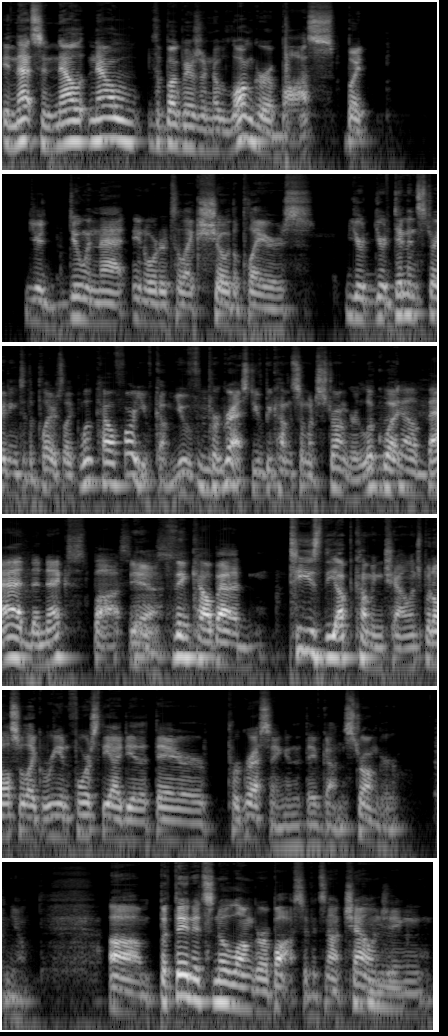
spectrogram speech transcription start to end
in that sense now now the bugbears are no longer a boss but you're doing that in order to like show the players you're you're demonstrating to the players like look how far you've come. You've Mhm. progressed. You've become so much stronger. Look what how bad the next boss yeah is. think how bad tease the upcoming challenge but also like reinforce the idea that they're progressing and that they've gotten stronger you know. Um, but then it's no longer a boss. If it's not challenging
